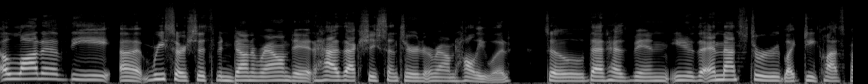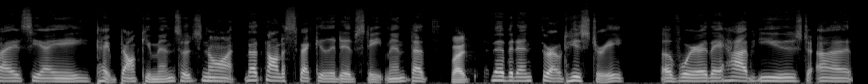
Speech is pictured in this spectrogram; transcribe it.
a lot of the uh, research that's been done around it has actually centered around Hollywood. So that has been, you know, the, and that's through like declassified CIA type documents. So it's not that's not a speculative statement. That's Right. evidence throughout history of where they have used uh,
